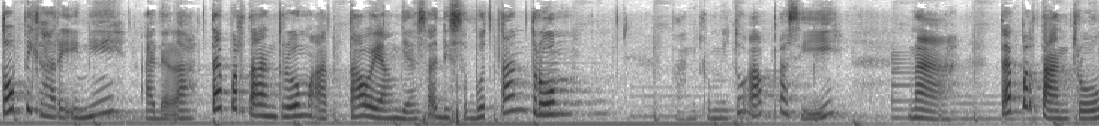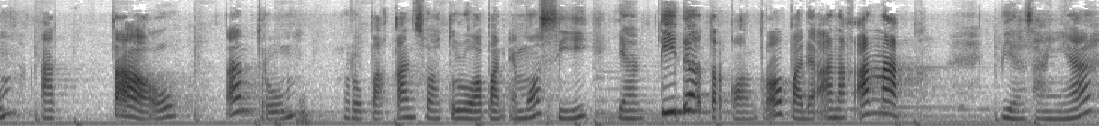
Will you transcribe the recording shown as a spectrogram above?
Topik hari ini adalah temper tantrum atau yang biasa disebut tantrum tantrum itu apa sih? Nah, temper tantrum atau tantrum merupakan suatu luapan emosi yang tidak terkontrol pada anak-anak. Biasanya,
